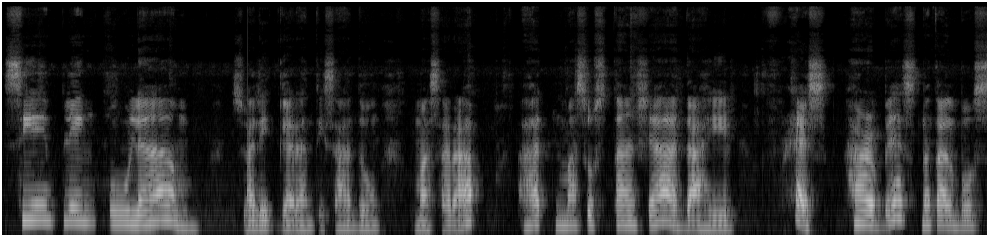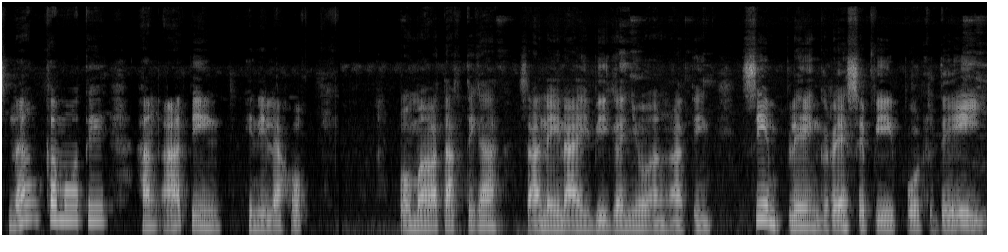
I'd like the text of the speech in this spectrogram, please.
simpleng ulam. Sulit garantisadong masarap at masustansya dahil fresh harvest na talbos ng kamote ang ating hinilahok? O mga taktika, sana'y naibigan nyo ang ating simpleng recipe for today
